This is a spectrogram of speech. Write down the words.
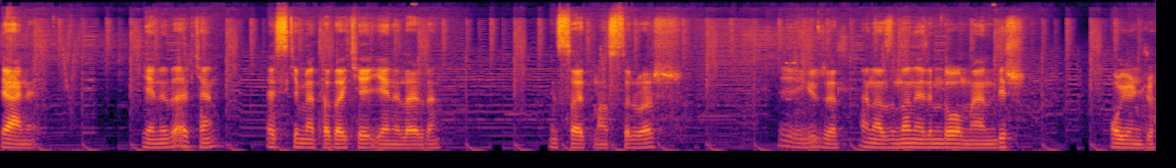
Yani yeni derken eski metadaki yenilerden. Insight Master var. İyi güzel. En azından elimde olmayan bir oyuncu.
